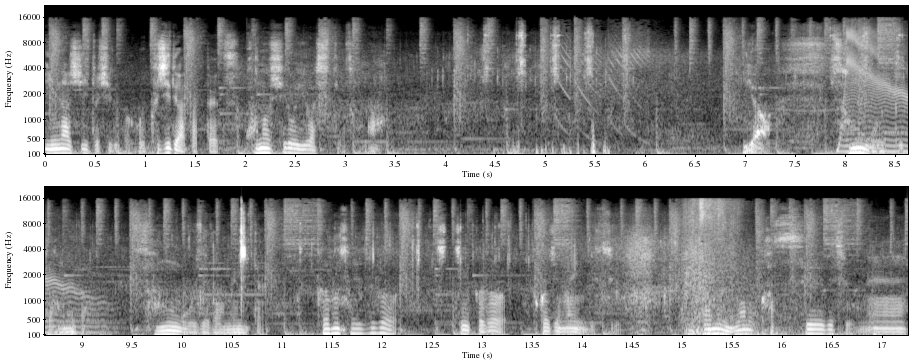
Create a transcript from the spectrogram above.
インナーシートシルバーこれくじで当たったやつ。この白イワシってやつかな。いや3号ってダメだ。3号じゃダメみたい。イカのサイズがちっちゃいからイカじゃないんですよ。イカの今の活性ですよね。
